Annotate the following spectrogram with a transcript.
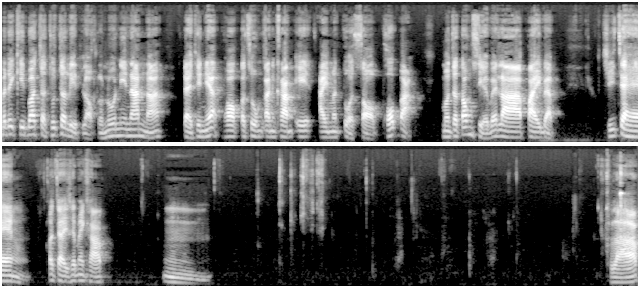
ไม่ได้คิดว่าจะทุจริตหรอกหรือนู่นนี่นั่นนะแต่ทีเนี้ยพอกระทรวงการคลังเอไอมันตรวจสอบพบอะ มันจะต้องเสียเวลาไปแบบชี้แจงเข้าใจใช่ไหมครับ อืม ครับ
